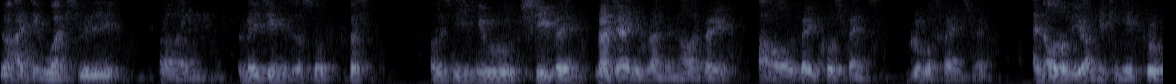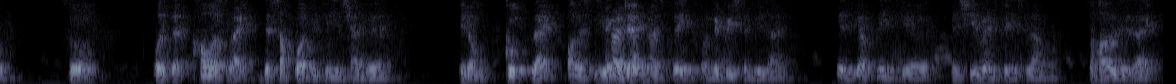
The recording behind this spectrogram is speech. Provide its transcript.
No, I think what's really um, amazing is also because obviously you, Shivan, Raja Imran, and all are very are all very close friends, group of friends, right? And all of you are making it pro. So was that how was like the support between each other? You know, good like obviously Raja. Imran's playing for Negeri Sembilan, then you are playing here, and Shivan's playing Selangor. So how is it like?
